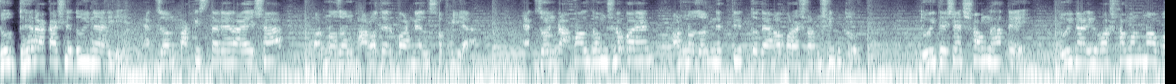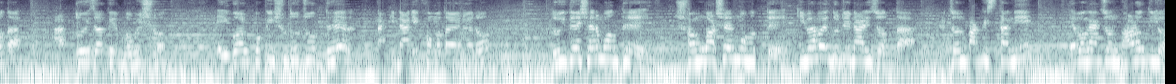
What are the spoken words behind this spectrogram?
যুদ্ধের আকাশে দুই নারী, একজন পাকিস্তানের আয়েশা, অন্যজন ভারতের কর্নেল সোফিয়া। একজন রাফাল ধ্বংস করেন, অন্যজন নেতৃত্ব দেন অপারেশন সিন্ধু দুই দেশের সংঘাতে দুই নারীর অসামান্য অবদান আর দুই জাতির ভবিষ্যৎ। এই গল্প কি শুধু যুদ্ধের নাকি নারী ক্ষমতায়নেরও? দুই দেশের মধ্যে সংঘর্ষের মুহূর্তে কীভাবে দুটি নারী যোদ্ধা, একজন পাকিস্তানি এবং একজন ভারতীয়,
